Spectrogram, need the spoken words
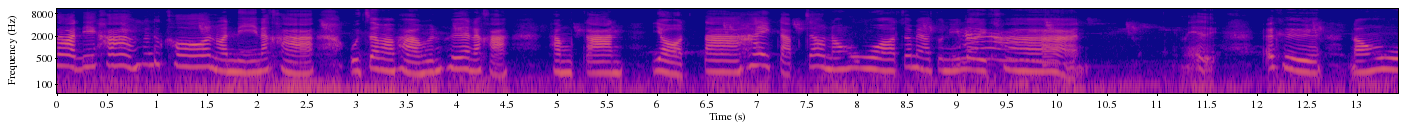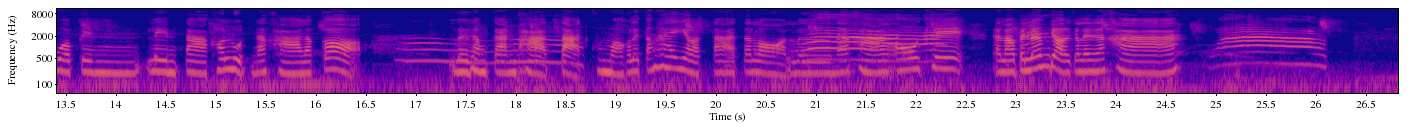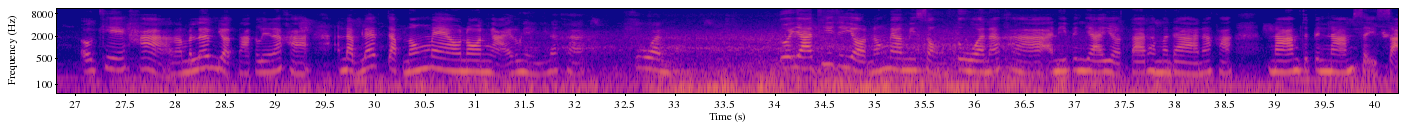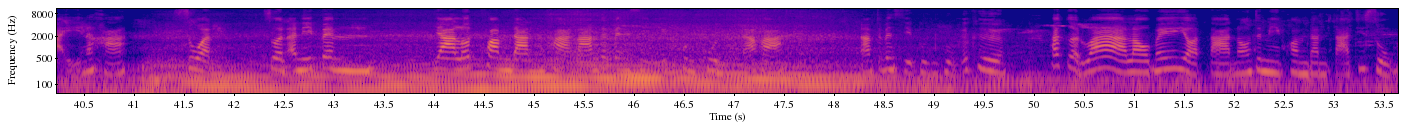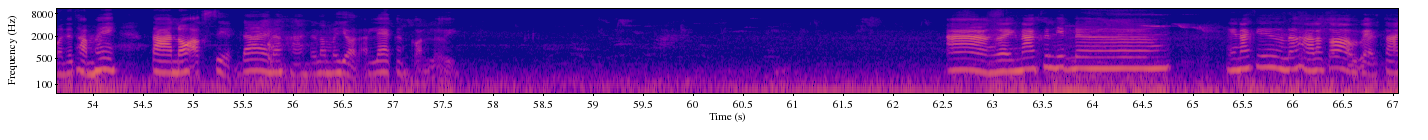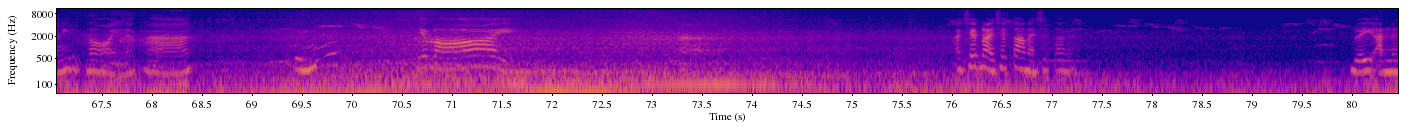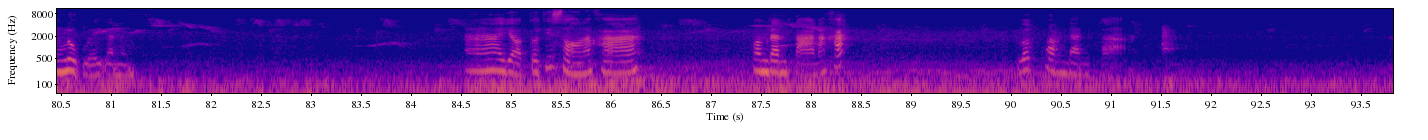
สวัสดีค่ะเพื่อนทุกคนวันนี้นะคะอุจจะมาพาเพื่อนๆนะคะทำการหยอดตาให้กับเจ้าน้องวัว เจ้าแมวตัวนี้เลยค่ะนี่ก็คือน้องวัวเป็นเลนตาเขาหลุดนะคะ แล้วก็เลยทำการผ่าตัดคุณหมอก็เลยต้องให้หยอดตาตลอดเลยนะคะ โอเคเดี๋ยวเราไปเริ่มหยอดกันเลยนะคะ โอเคค่ะ เรามาเริ่มหยอดตากันเลยนะคะ อันดับแรกจับน้องแมวนอนหงายลงอย่างนี้นะคะ ส่วน ตัวยาที่จะหยอดน้องแมวมี 2 ตัวนะคะ อันนี้เป็นยาหยอดตาธรรมดานะคะ น้ำจะเป็นน้ำใสๆนะคะ ส่วนส่วนอันนี้เป็นยาลดความดันค่ะ น้ำจะเป็นสีขุ่นๆนะคะ น้ำจะเป็นสีขุ่นๆก็คือ ถ้าเกิดว่าเราไม่หยอดตาน้องจะมีความดันตาที่สูง มันจะทำให้ตาน้องอักเสบได้นะคะเดี๋ยวเรามาหยอดอันแรกกันก่อนเลยอ่าเงยหน้าขึ้นนิดนึงเงยหน้าขึ้นนิดนึงนะคะ แล้วก็แหวกตานิดหน่อยนะคะถึงเรียบร้อยอ่าอะเช็ดหน่อยเช็ดตาหน่อยเช็ดตาหน่อย เหลืออีกอันหนึงลูกเหลืออีกอันหนึงอ่าหยอดตัวที่สองนะคะ ความดันตานะคะ ลดความดันตา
